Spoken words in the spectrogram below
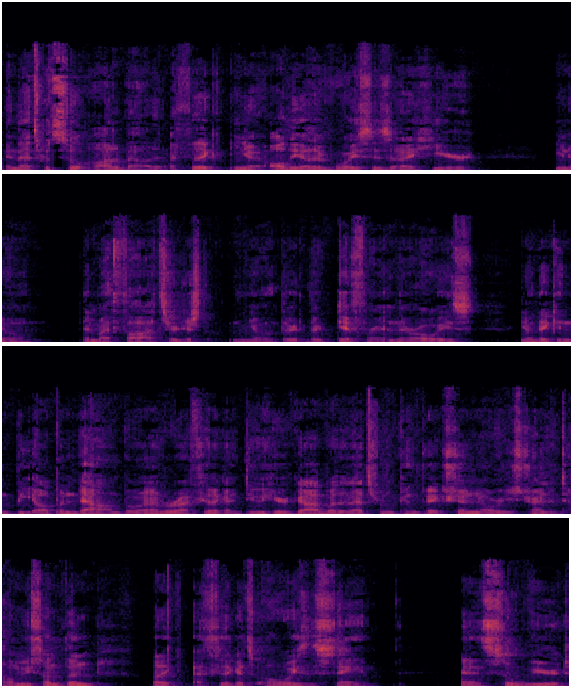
and that's what's so odd about it I feel like you know all the other voices that I hear you know, and my thoughts are just, you know, they're they're different and they're always, you know, they can be up and down. But whenever I feel like I do hear God, whether that's from conviction or He's trying to tell me something, like I feel like it's always the same, and it's so weird.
